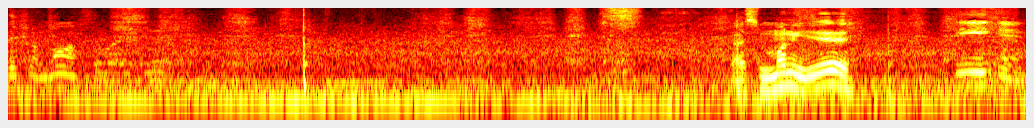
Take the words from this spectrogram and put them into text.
different monster right here. That's money, yeah. there. Eating.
